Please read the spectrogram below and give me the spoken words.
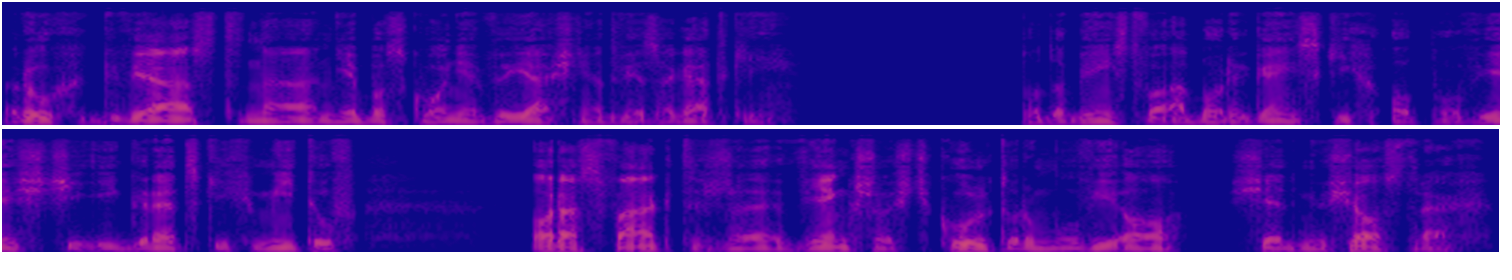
Ruch gwiazd na nieboskłonie wyjaśnia dwie zagadki. Podobieństwo aborygeńskich opowieści i greckich mitów oraz fakt, że większość kultur mówi o siedmiu siostrach,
